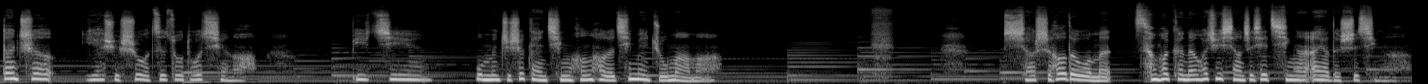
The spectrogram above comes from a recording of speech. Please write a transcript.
但这也许是我自作多情了，毕竟我们只是感情很好的青梅竹马嘛。小时候的我们怎么可能会去想这些情爱爱要的事情啊？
